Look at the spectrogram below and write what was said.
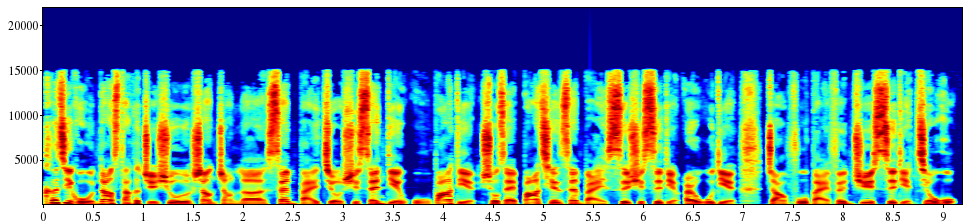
科技股纳斯达克指数上涨了三百九十三点五八点，收在八千三百四十四点二五点，涨幅百分之四点九五。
